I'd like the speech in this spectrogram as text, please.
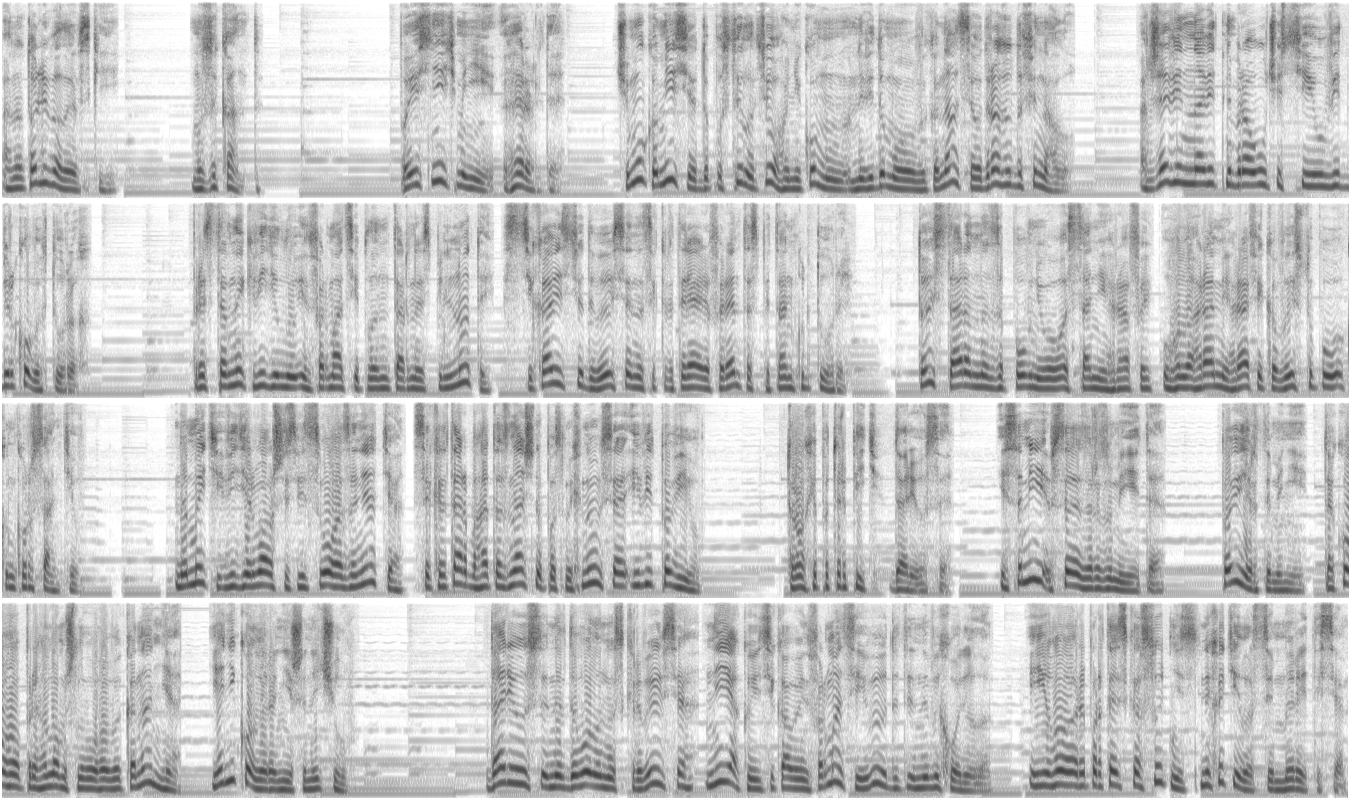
Анатолій Валевський, музикант. Поясніть мені, Геральде, чому комісія допустила цього нікому невідомого виконавця одразу до фіналу? Адже він навіть не брав участі у відбіркових турах. Представник відділу інформації планетарної спільноти з цікавістю дивився на секретаря референта з питань культури. Той старанно заповнював останні графи у голограмі графіка виступу конкурсантів. На мить, відірвавшись від свого заняття, секретар багатозначно посміхнувся і відповів: Трохи потерпіть, Даріусе, і самі все зрозумієте. Повірте мені, такого приголомшливого виконання я ніколи раніше не чув. Даріус невдоволено скривився, ніякої цікавої інформації виводити не виходило, і його репортерська сутність не хотіла з цим миритися.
